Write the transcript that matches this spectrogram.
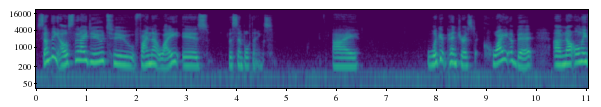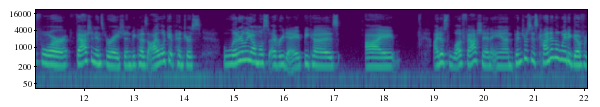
Something else that I do to find that light is the simple things. I look at Pinterest quite a bit, um, not only for fashion inspiration, because I look at Pinterest literally almost every day because I I just love fashion and Pinterest is kind of the way to go for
